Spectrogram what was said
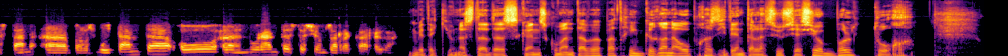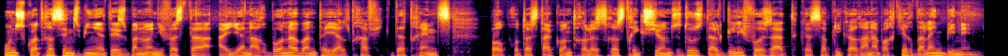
estan eh, pels 80 o eh, 90 estacions de recàrrega. Vet aquí unes dades que ens comentava Patrick Granau, president de l'associació Voltour. Uns 400 vinyaters van manifestar a Narbona, van tallar el tràfic de trens per protestar contra les restriccions d'ús del glifosat que s'aplicaran a partir de l'any vinent.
